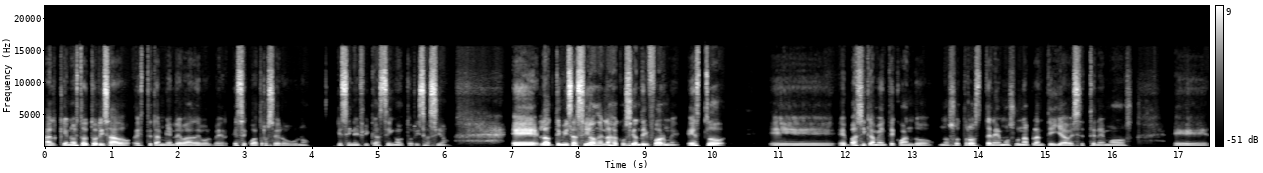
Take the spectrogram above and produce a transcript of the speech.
al que no está autorizado, este también le va a devolver ese 401, que significa sin autorización. Eh, la optimización en la ejecución de informe. Esto eh, es básicamente cuando nosotros tenemos una plantilla, a veces tenemos eh,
